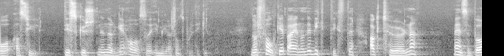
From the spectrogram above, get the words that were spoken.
og asyldiskursen i Norge, og også immigrasjonspolitikken. Norsk Folkehjelp er en av de viktigste aktørene med hensyn på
